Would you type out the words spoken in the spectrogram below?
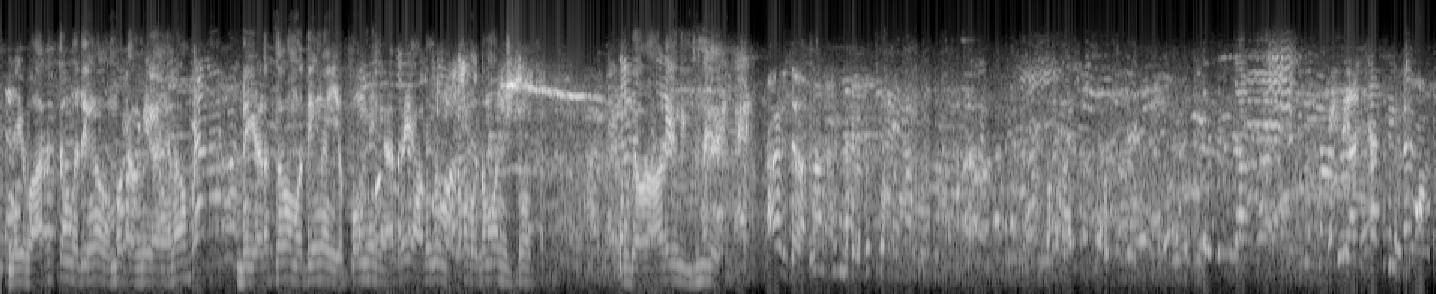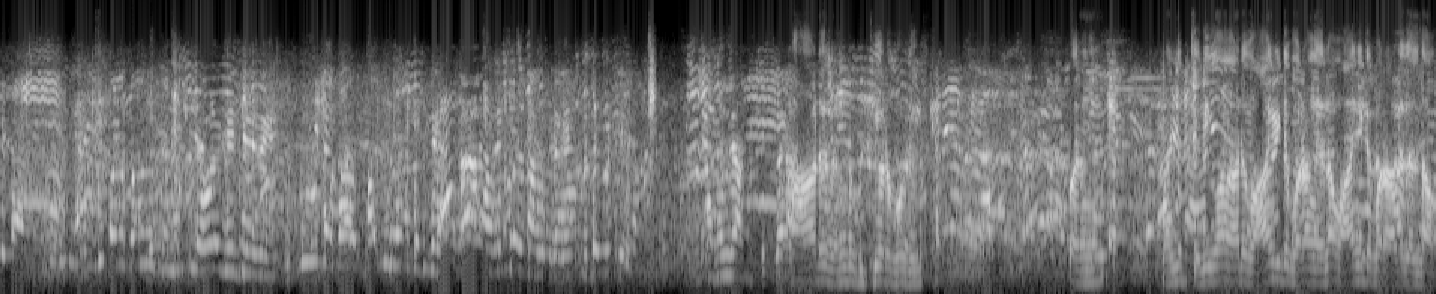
இன்னைக்கு வரத்தும் பாத்தீங்கன்னா ரொம்ப கம்மி தான் ஏன்னா இந்த இடத்துல பாத்தீங்கன்னா எப்பவுமே நிறைய ஆடுகள் மொத்த மொத்தமா நிற்கும் இங்க ஒரு ஆடுகள் இல்லை. ஆடு ரெண்டு குட்டியோட போகுது. பாருங்க. நல்ல தெளிவான ஆடு வாங்கிட்டு போறாங்க. இதெல்லாம் வாங்கிட்டு போற ஆடுகள் தான்.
